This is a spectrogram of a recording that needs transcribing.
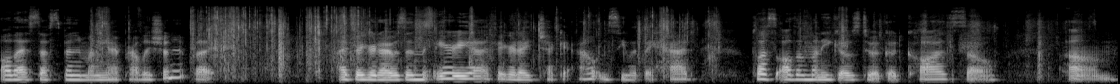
all that stuff, spending money I probably shouldn't, but I figured I was in the area. I figured I'd check it out and see what they had. Plus, all the money goes to a good cause, so um,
